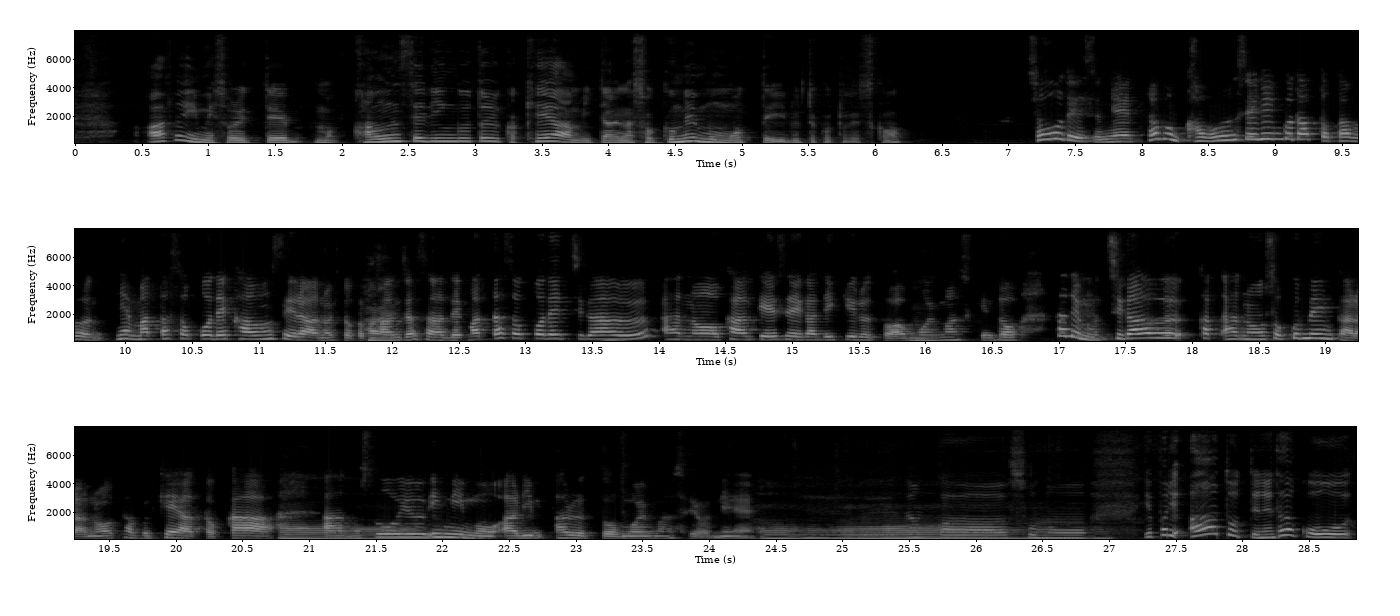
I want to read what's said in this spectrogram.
ある意味それって、ま、カウンセリングというかケアみたいな側面も持っているってことですか？そうですね。多分カウンセリングだと多分ねまたそこでカウンセラーの人と患者さんで、またそこで違う、あの関係性ができるとは思いますけど、ただでも違うかあの側面からの多分ケアとかあのそういう意味もありあると思いますよね。なんかそのやっぱりアートってねただこう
